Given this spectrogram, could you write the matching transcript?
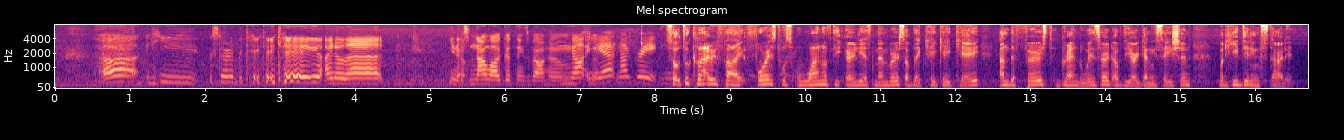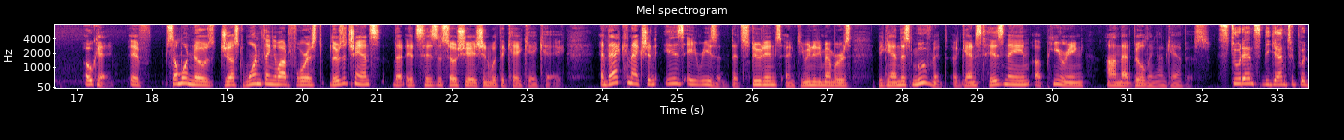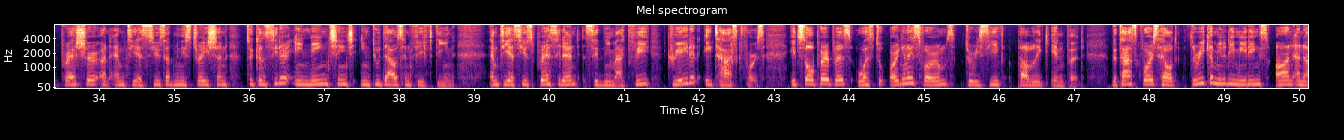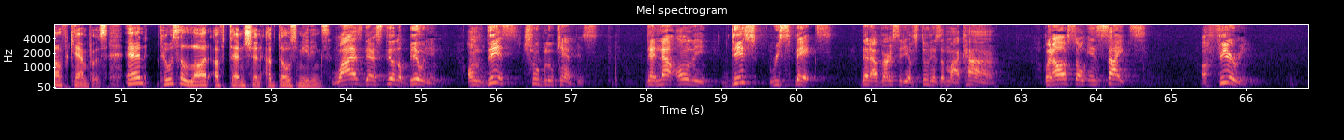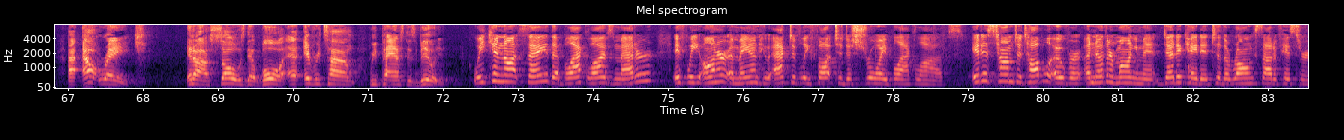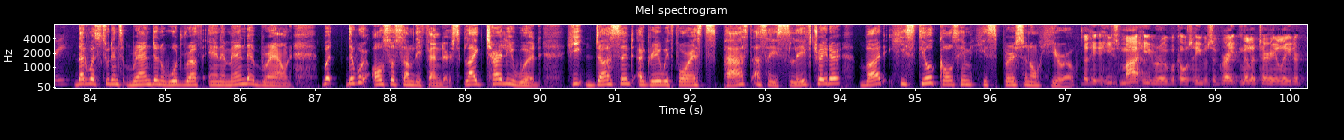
Uh, he started the KKK. I know that. You know, There's not a lot of good things about him. not so- yet, not great. So, to clarify, Forrest was one of the earliest members of the KKK and the first Grand Wizard of the organization, but he didn't start it. Okay, if someone knows just one thing about Forrest, there's a chance that it's his association with the KKK. And that connection is a reason that students and community members began this movement against his name appearing on that building on campus. Students began to put pressure on MTSU's administration to consider a name change in 2015. MTSU's president, Sidney McPhee, created a task force. Its sole purpose was to organize forums to receive public input. The task force held three community meetings on and off campus, and there was a lot of tension at those meetings. Why is there still a building on this True Blue campus that not only disrespects the diversity of students of my kind, but also incites a fury, an outrage in our souls that boil every time we pass this building? We cannot say that Black Lives Matter if we honor a man who actively fought to destroy Black lives. It is time to topple over another monument dedicated to the wrong side of history. That was students Brandon Woodruff and Amanda Brown. But there were also some defenders, like Charlie Wood. He doesn't agree with Forrest's past as a slave trader, but he still calls him his personal hero. But he's my hero because he was a great military leader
